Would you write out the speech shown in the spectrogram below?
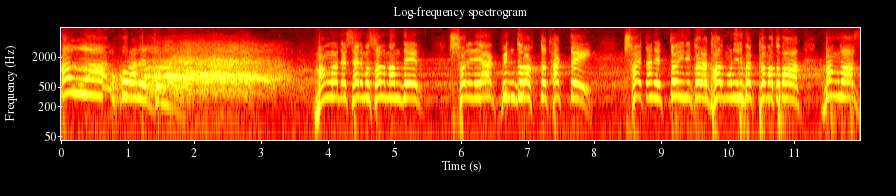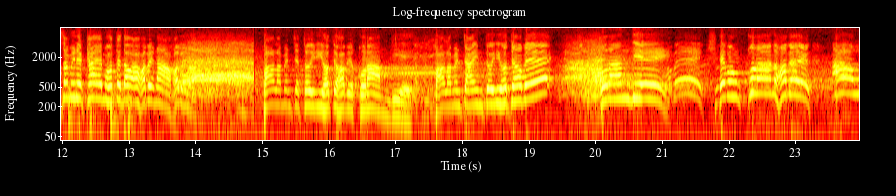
আল্লাহর কোরআনের জন্য। বাংলাদেশের মুসলমানদের শরীরে এক বিন্দু রক্ত থাকতে শয়তানের তৈরি করা ধর্ম নিরপেক্ষ মতবাদ বাংলার জমিনে কায়েম হতে দেওয়া হবে না হবে না। পার্লামেন্টে তৈরি হতে হবে কোরআন দিয়ে। পার্লামেন্টে আইন তৈরি হতে হবে। কোরআন দিয়ে। এবং কোরআন হবে আল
